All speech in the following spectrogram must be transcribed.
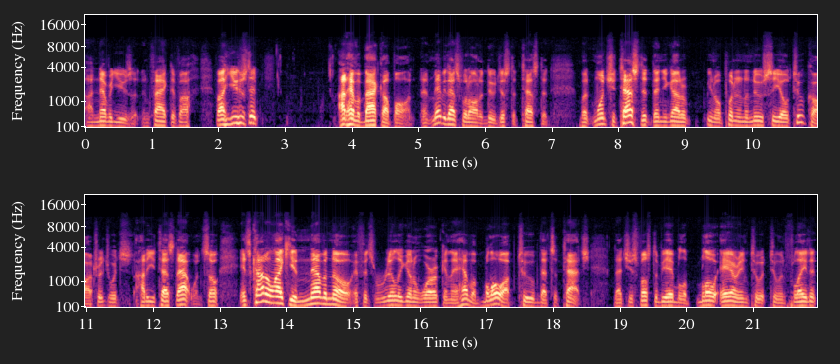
I never use it. In fact, if I if I used it, I'd have a backup on, and maybe that's what I ought to do just to test it. But once you test it, then you got to you know put in a new CO2 cartridge. Which how do you test that one? So it's kind of like you never know if it's really going to work, and they have a blow-up tube that's attached that you're supposed to be able to blow air into it to inflate it.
